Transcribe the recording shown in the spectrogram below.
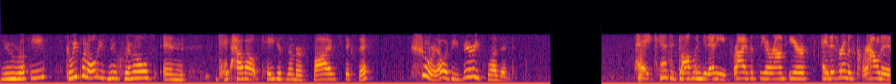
new rookie? Can we put all these new criminals in, how about cages number 566? Sure, that would be very pleasant. Hey, can't a goblin get any privacy around here? Hey, this room is crowded.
